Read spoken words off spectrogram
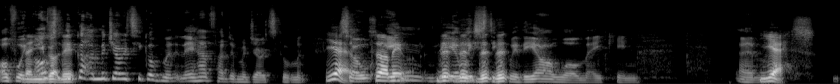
Of which also got the- they've got a majority government, and they have had a majority government. yeah, So, so I mean, the- the- the- the- realistically, they are lawmaking. Um, yes, they're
